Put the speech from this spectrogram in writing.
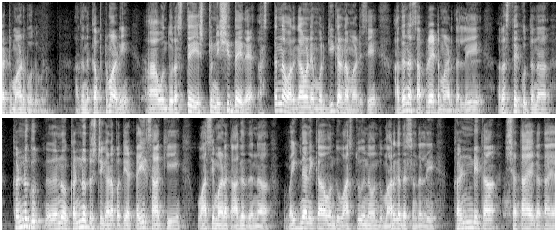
ಕಟ್ ಮಾಡ್ಬೋದು ಮೇಡಮ್. ಅದನ್ನು ಕಟ್ ಮಾಡಿ ಆ ಒಂದು ರಸ್ತೆ ಎಷ್ಟು ನಿಷಿದ್ಧ ಇದೆ, ಅಷ್ಟನ್ನು ವರ್ಗಾವಣೆ ವರ್ಗೀಕರಣ ಮಾಡಿಸಿ, ಅದನ್ನು ಸಪ್ರೇಟ್ ಮಾಡಿದಲ್ಲಿ ರಸ್ತೆ ಕೂತನ ಕಣ್ಣುಗು ಕಣ್ಣು ದೃಷ್ಟಿ ಗಣಪತಿಯ ಟೈಲ್ಸ್ ಹಾಕಿ ವಾಸಿ ಮಾಡೋಕ್ಕಾಗೋದನ್ನು ವೈಜ್ಞಾನಿಕ ಒಂದು ವಾಸ್ತುವಿನ ಒಂದು ಮಾರ್ಗದರ್ಶನದಲ್ಲಿ ಖಂಡಿತ ಶತಾಯಗತಾಯ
